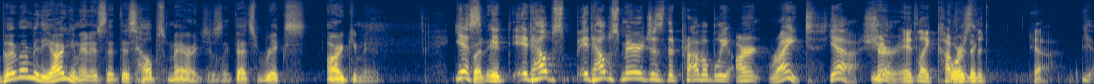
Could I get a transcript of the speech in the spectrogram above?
But remember, the argument is that this helps marriages. Like that's Rick's argument. Yes, But it, it- it helps it helps marriages that probably aren't right. Yeah, sure. Yeah. It like covers the- the, yeah. Yeah.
